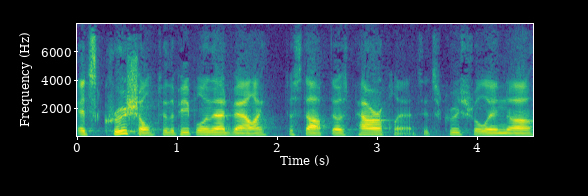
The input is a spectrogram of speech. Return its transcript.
it's crucial to the people in that valley to stop those power plants. It's crucial in, uh,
